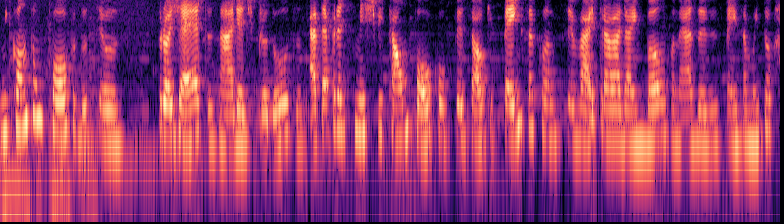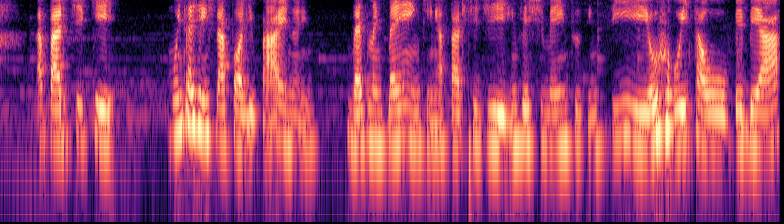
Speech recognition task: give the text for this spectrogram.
Me conta um pouco dos seus projetos na área de produtos, até para desmistificar um pouco o pessoal que pensa quando você vai trabalhar em banco, né? Às vezes pensa muito na parte que muita gente da Poli vai, né? Investment banking, a parte de investimentos em si, o, o Itaú BBA.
